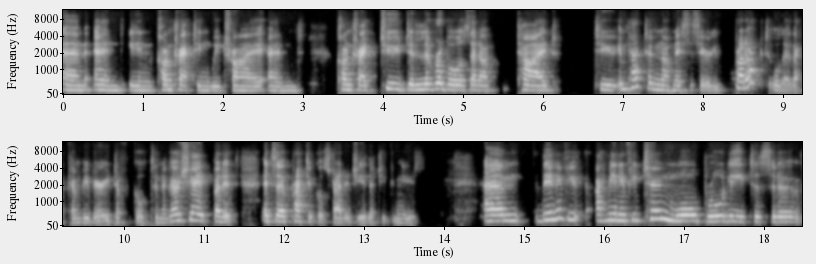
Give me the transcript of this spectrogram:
Um, and in contracting, we try and contract to deliverables that are tied to impact and not necessarily product, although that can be very difficult to negotiate, but it's it's a practical strategy that you can use. Um, then if you, I mean, if you turn more broadly to sort of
